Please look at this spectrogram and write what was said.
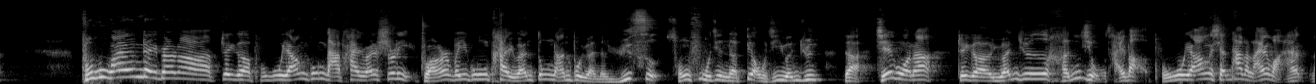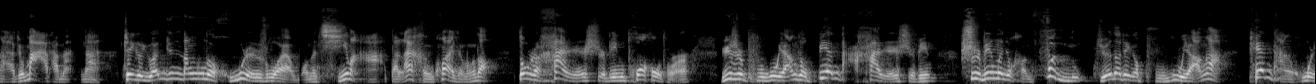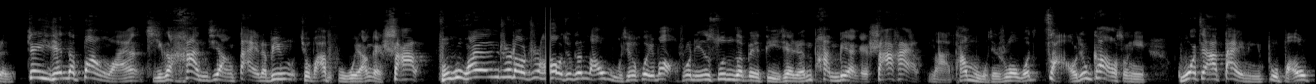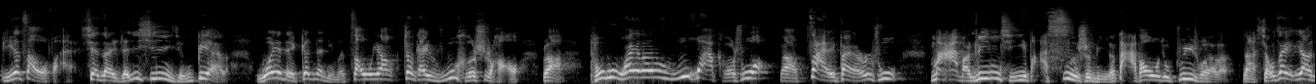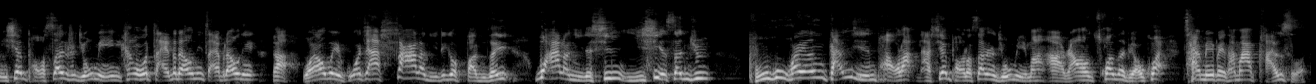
仆固怀恩这边呢，这个仆固阳攻打太原失利，转而围攻太原东南不远的榆次，从附近呢调集援军，对吧？结果呢，这个援军很久才到，仆固阳嫌他们来晚，那就骂他们。那这个援军当中的胡人说呀：“我们骑马本来很快就能到。”都是汉人士兵拖后腿儿，于是濮固阳就鞭打汉人士兵，士兵们就很愤怒，觉得这个濮固阳啊偏袒胡人。这一天的傍晚，几个悍将带着兵就把蒲固阳给杀了。蒲固怀恩知道之后，就跟老母亲汇报说：“您孙子被底下人叛变给杀害了。”那他母亲说：“我早就告诉你，国家待你不薄，别造反。现在人心已经变了，我也得跟着你们遭殃，这该如何是好？是吧？”仆固怀恩无话可说啊，再拜而出。妈妈拎起一把四十米的大刀就追出来了。那小子，让你先跑三十九米，你看看我宰得了你，宰不了你啊！我要为国家杀了你这个反贼，挖了你的心，以谢三军。仆固怀恩赶紧跑了，那先跑了三十九米嘛啊，然后窜的比较快，才没被他妈砍死。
